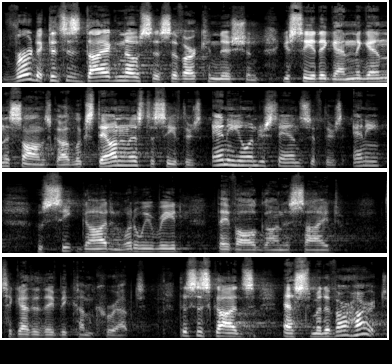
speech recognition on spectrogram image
verdict. It's his diagnosis of our condition. You see it again and again in the Psalms. God looks down on us to see if there's any who understands, if there's any who seek God. And what do we read? They've all gone aside. Together they've become corrupt. This is God's estimate of our heart.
